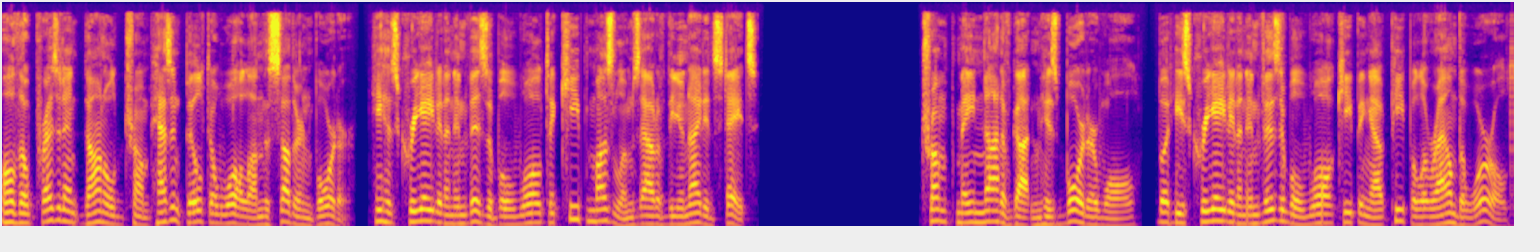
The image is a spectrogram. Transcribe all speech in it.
although President Donald Trump hasn't built a wall on the southern border, he has created an invisible wall to keep Muslims out of the United States. Trump may not have gotten his border wall, but he's created an invisible wall keeping out people around the world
